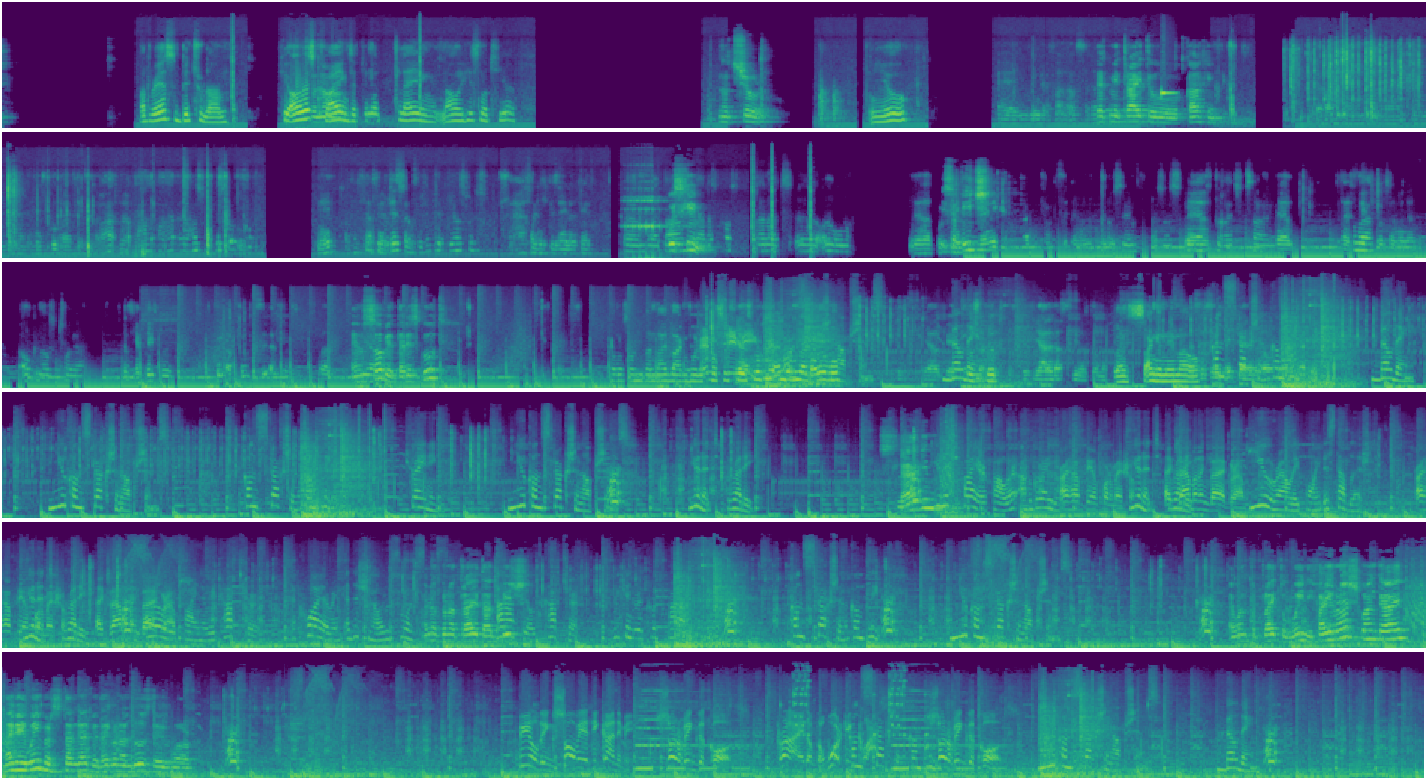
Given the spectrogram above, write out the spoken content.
But where's Bichulan? He always Don't know. crying that you're not playing. Now he's not here. Not sure. You? Jugend davon aus, oder? Let me try to call him. Der war nicht nicht gut als jetzt. Hast du Disco geguckt? Nee, was ist das für ein Disc? Wie hast du das Ah, Das habe ich nicht gesehen, okay. Ähm, Who's him? Ja, das kostet 300 äh, Euro. Ja, gut, Ist a nicht Beach. wenige, 50 Minuten. Aussehen. Also es ist Ja. bereit zu zahlen. Ja, das heißt, Guck mal. nichts muss aber dann. Auch genauso teuer. Also ich hab nichts mit fünf- ab 50, ab 50 bezahlt. And Yeah. Soviet, that is good. Kann uns auch lieber einen Leihwagen holen. MCA. Kostet für das Wochenende 100 Construction Euro. options. Ja, okay. Building. Das ist- Ja, dann lass lieber so machen. Weil es ist angenehmer auch. ist nämlich echt geil, Construction complete. Building. New construction options. Construction complete. Training. New construction options. Unit ready. Slagging? Unit firepower upgraded. I have the information. Unit ready. Examining diagrams. New rally point established. I have the Unit information. ready. Examining Oil diagrams. refinery captured. Acquiring additional resources. I'm not gonna try that bitch. Airfield captured. We can recruit pilots. Construction complete. New construction options. I want to play to win. If I rush one guy, maybe I win versus that guy, but I'm gonna lose the war. Building Soviet economy, serving the cause. Pride of the working class, Construction complete. serving the cause. New construction options. Building.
